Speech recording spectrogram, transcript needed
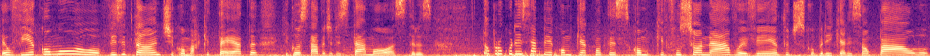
Eu via como visitante, como arquiteta, que gostava de visitar amostras. Então procurei saber como que acontece, como que funcionava o evento, descobri que era em São Paulo,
